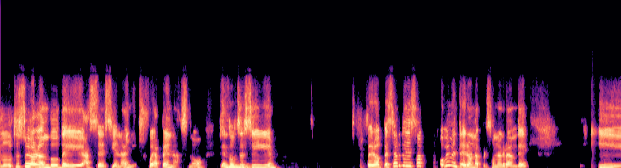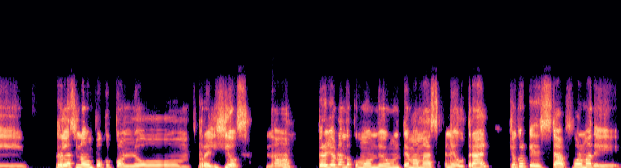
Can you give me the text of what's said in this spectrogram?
no te estoy hablando de hace 100 años, fue apenas, ¿no? Entonces sí, pero a pesar de eso, obviamente era una persona grande y relacionado un poco con lo religioso, ¿no? Pero yo hablando como de un tema más neutral, yo creo que esta forma de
